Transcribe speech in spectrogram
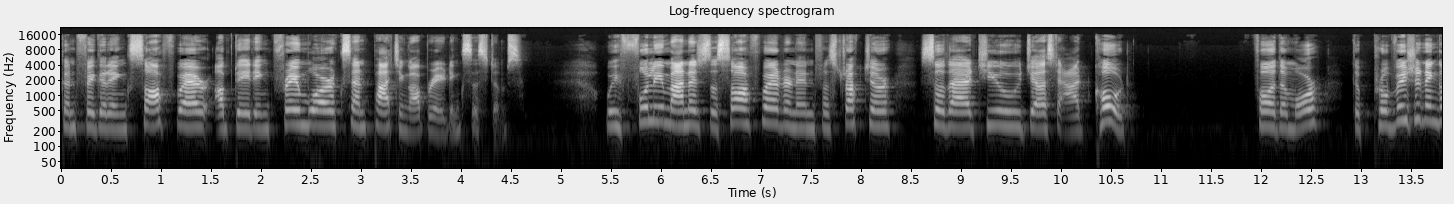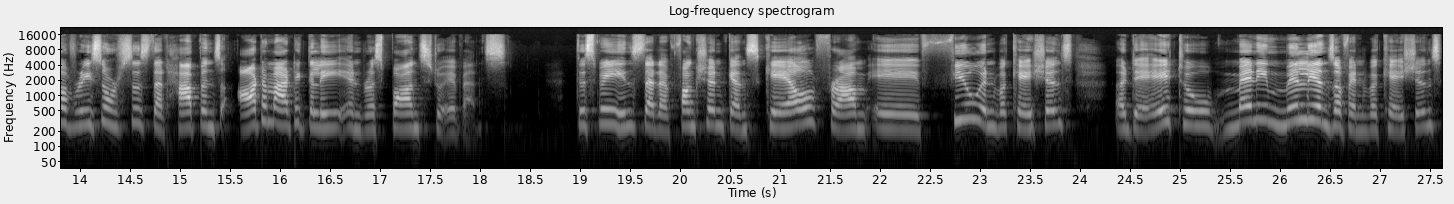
configuring software, updating frameworks, and patching operating systems. We fully manage the software and infrastructure so that you just add code. Furthermore, the provisioning of resources that happens automatically in response to events. This means that a function can scale from a few invocations a day to many millions of invocations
